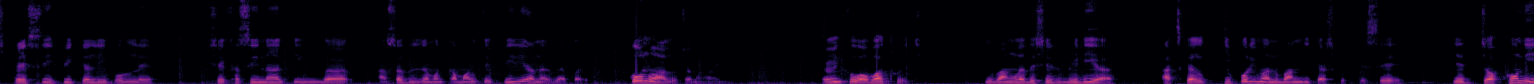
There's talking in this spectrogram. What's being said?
স্পেসিফিক্যালি বললে শেখ হাসিনা কিংবা আসাদুজ্জামান কামালকে ফিরিয়ে আনার ব্যাপারে কোনো আলোচনা হয়নি। আমি খুব অবাক হয়েছি যে বাংলাদেশের মিডিয়া আজকাল কি পরিমাণ বাঙ্গি চাষ করতেছে যে যখনই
